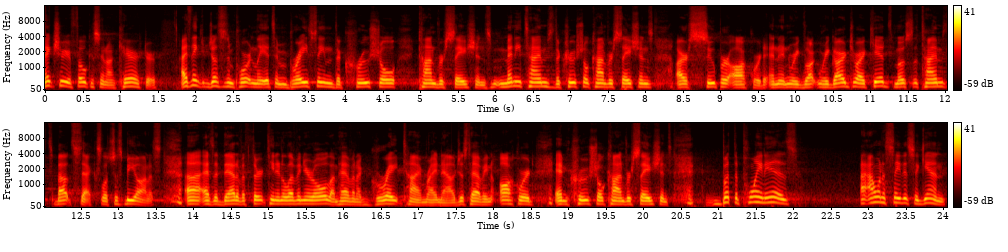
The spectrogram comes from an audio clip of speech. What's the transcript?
Make sure you're focusing on character. I think just as importantly, it's embracing the crucial conversations. Many times, the crucial conversations are super awkward. And in regard to our kids, most of the times it's about sex. Let's just be honest. Uh, as a dad of a 13 and 11 year old, I'm having a great time right now, just having awkward and crucial conversations. But the point is, I, I want to say this again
